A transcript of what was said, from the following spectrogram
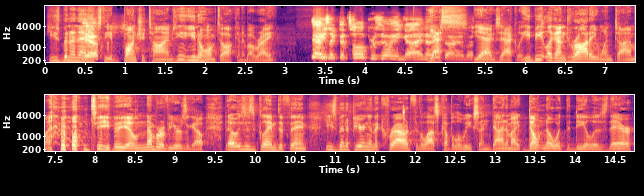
He's been on NXT yep. a bunch of times. You, you know who I'm talking about, right? Yeah, he's like the tall Brazilian guy. I know yes. you're talking about. Yeah, exactly. He beat like Andrade one time on TV a number of years ago. That was his claim to fame. He's been appearing in the crowd for the last couple of weeks on Dynamite. Don't know what the deal is there.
